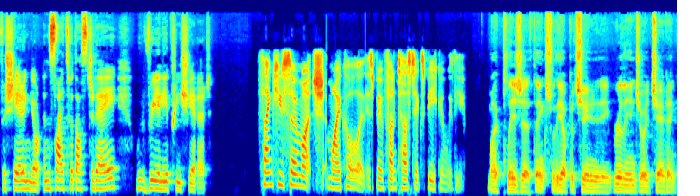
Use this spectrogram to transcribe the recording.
for sharing your insights with us today. We really appreciate it. Thank you so much, Michael. It's been fantastic speaking with you. My pleasure. Thanks for the opportunity. Really enjoyed chatting.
